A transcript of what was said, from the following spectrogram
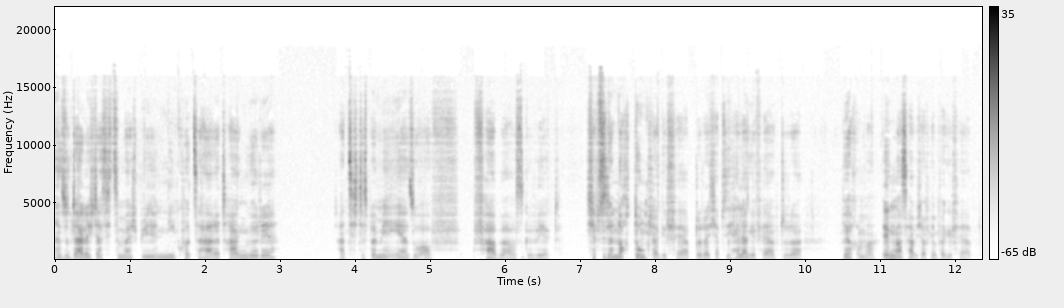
Also dadurch, dass ich zum Beispiel nie kurze Haare tragen würde, hat sich das bei mir eher so auf Farbe ausgewirkt. Ich habe sie dann noch dunkler gefärbt oder ich habe sie heller gefärbt oder wie auch immer. Irgendwas habe ich auf jeden Fall gefärbt.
